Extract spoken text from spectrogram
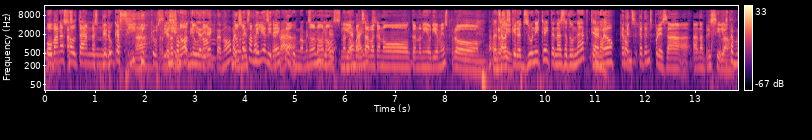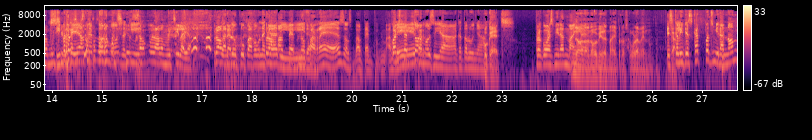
O van assaltant... Es, espero que sí, Ah, que ho perquè sigui. no són no, família nom- directa, no? No són família És que, directa. clar, és no, no, no. és- no jo em pensava gaires. que no que no n'hi hauria més, però... Pensaves però sí. que eres única i te n'has adonat que, Que no. no. Que tens, que tens pressa, Anna Priscila? És que amb la Sí, motxilla... perquè hi ha el Pep posat la motxilla, aquí. S'ha posat la motxilla ja. Però el Perquè Pep- ocupava una però el Pep no cadira. fa res, el, el Pep Quants ve Pep per- Tormos hi ha a Catalunya? Poquets. Però que ho has mirat mai, No, Pep. no, no ho he mirat mai, però segurament. És que a l'IDESCAT pots mirar nom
